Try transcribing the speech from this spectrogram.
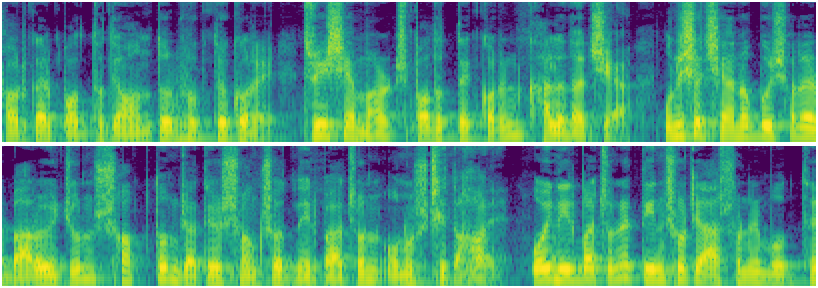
সরকার পদ্ধতি অন্তর্ভুক্ত করে ত্রিশে মার্চ পদত্যাগ করেন খালেদা জিয়া। উনিশশো ছিয়ানব্বই সালের বারোই জুন সপ্তম জাতীয় সংসদ নির্বাচন অনুষ্ঠিত হয়। ওই নির্বাচনে তিনশোটি আসনের মধ্যে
